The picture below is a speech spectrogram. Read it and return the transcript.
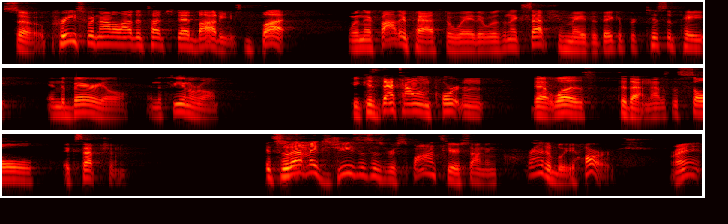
so. Priests were not allowed to touch dead bodies, but when their father passed away, there was an exception made that they could participate in the burial and the funeral because that's how important that was to them. That was the sole exception. And so that makes Jesus' response here sound incredibly harsh, right?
